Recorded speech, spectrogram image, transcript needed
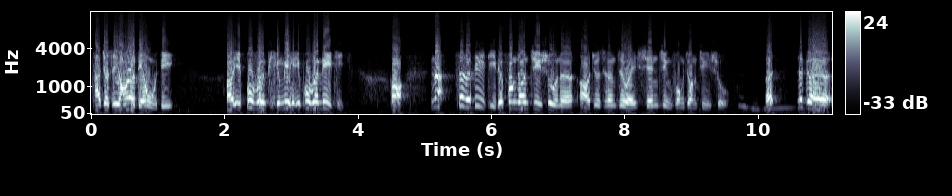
它就是用二点五 D，哦，一部分平面，一部分立体，哦。那这个立体的封装技术呢？哦，就称之为先进封装技术。而那个到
